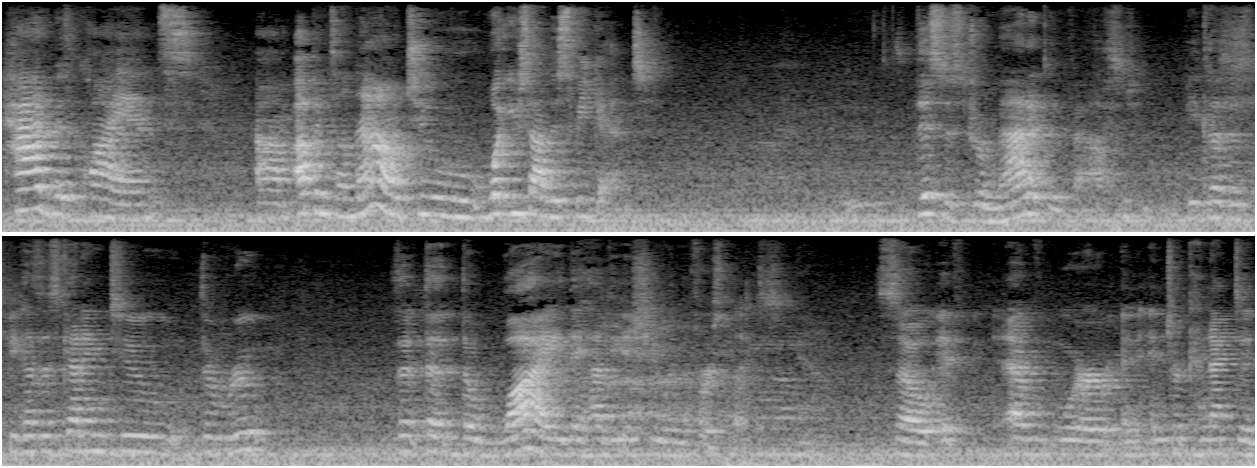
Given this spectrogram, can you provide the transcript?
had with clients um, up until now to what you saw this weekend? This is dramatically fast because it's because it's getting to the root, the, the, the why they had the issue in the first place. So if ev- we're an interconnected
